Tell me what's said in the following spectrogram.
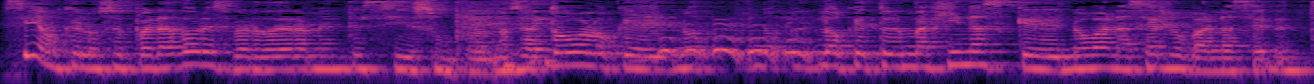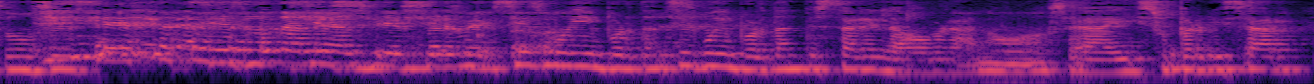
Sí, aunque los separadores verdaderamente sí es un problema. O sea, todo lo que lo que tú imaginas que no van a hacer, lo van a hacer. Entonces, sí es, muy importante, sí es muy importante estar en la obra, ¿no? O sea, y supervisar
